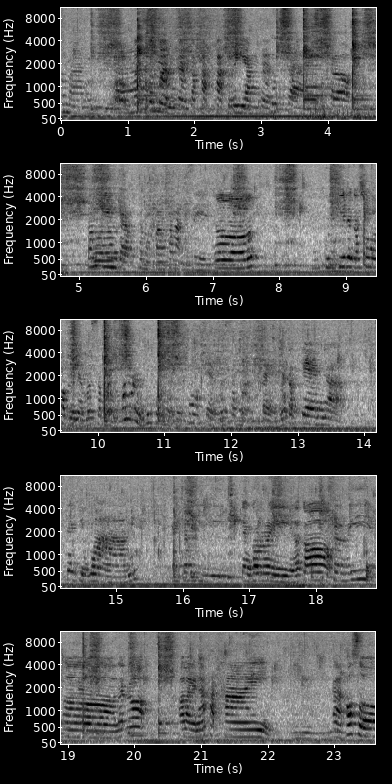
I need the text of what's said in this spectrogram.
ประมาณมัสมั่นค่ะกับผักผักเรียมค่ะลูกสาวชอบต้องกินกับขนมปังฝรั่งเศสเออ คุณคิดก็ชอบเลยแหละมัสมั่นฝรั่งทุกคนอาจจะชอบแกงมัสมั่นแต่แล้วกับแกงอะแกงเขียวหวานแกงกะหรี่แกงกะหรี่แล้วก็เคอรี่เอ่อแล้วก็อะไรนะผัดไทยอ่าข้าวซอ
